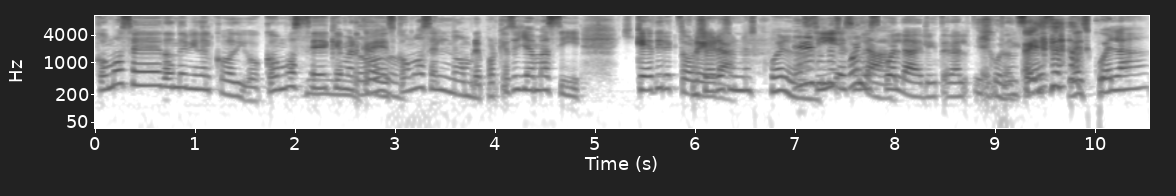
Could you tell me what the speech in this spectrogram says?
cómo sé dónde viene el código, cómo sé qué Mm, marca es, cómo sé el nombre, por qué se llama así, qué director O sea, era. eres una escuela. Eres Sí, una es una escuela, literal. Híjole. Entonces, La escuela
